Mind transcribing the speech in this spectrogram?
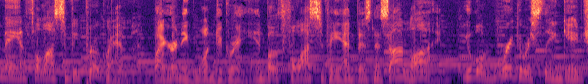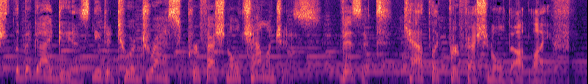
MA, and philosophy program. By earning one degree in both philosophy and business online, you will rigorously engage the big ideas needed to address professional challenges. Visit CatholicProfessional.life.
